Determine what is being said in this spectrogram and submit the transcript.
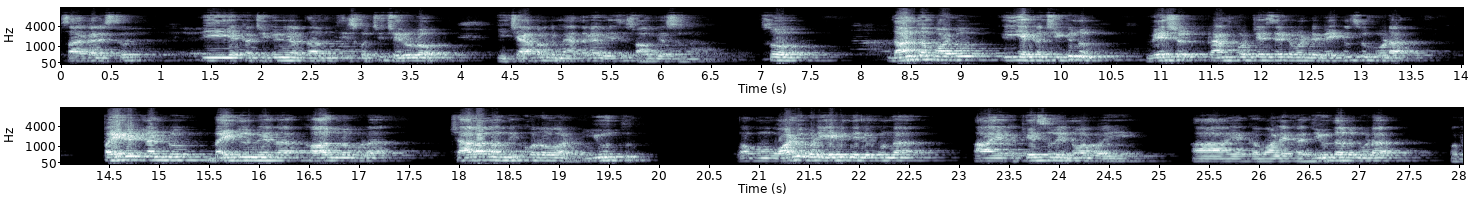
సహకరిస్తూ ఈ యొక్క చికెన్ వ్యర్థాలను తీసుకొచ్చి చెరువులో ఈ చేపలకు మేతగా వేసి సాగు చేస్తున్నారు. సో దాంతో పాటు ఈ యొక్క చికెన్ వేస్ట్ ట్రాన్స్పోర్ట్ చేసేటువంటి వెహికల్స్ కూడా పైరెట్లు అంటూ బైకుల మీద కార్లో కూడా చాలా మంది కుర్రవాడు యూత్ పాపం వాళ్ళు కూడా ఏమి తెలియకుండా ఆ యొక్క కేసులు ఇన్వాల్వ్ అయ్యి ఆ యొక్క వాళ్ళ యొక్క జీవితాలు కూడా ఒక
